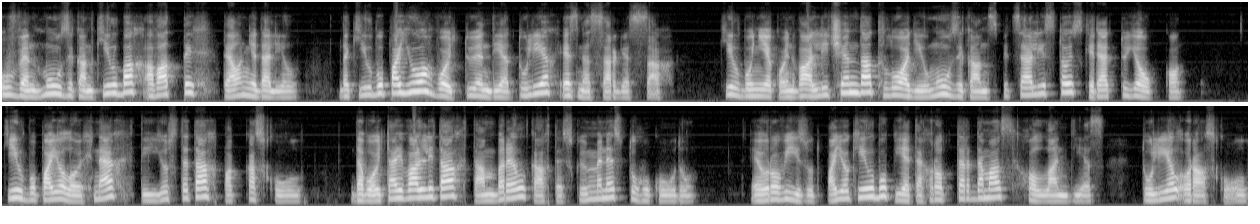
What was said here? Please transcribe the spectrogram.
uven muusikan kilbah avatti tällä nedalil. Da kilpapajua voi työntiä tulieh esmässargessah. Kilbuniekoin vallitsendat luodiu muusikan specialistois kerätty joukko. Kilpupajoloih näh tiiustetah pakkaskuul. Da voitai vallitah Tamperel 20. tuhukuudu. Euroviisut pajokilbu pieteh Rotterdamas, Hollandias, tuliel oraskuul.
